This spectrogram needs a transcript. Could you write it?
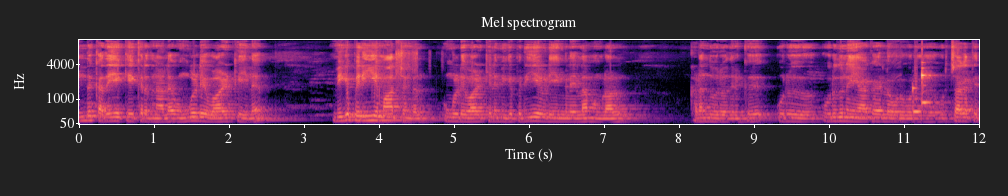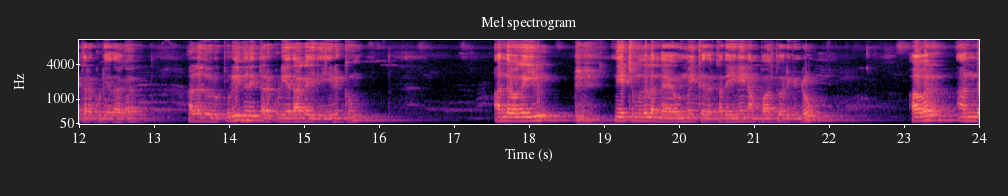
இந்த கதையை கேட்குறதுனால உங்களுடைய வாழ்க்கையில் மிகப்பெரிய மாற்றங்கள் உங்களுடைய வாழ்க்கையில் மிகப்பெரிய விடயங்களை எல்லாம் உங்களால் கடந்து வருவதற்கு ஒரு உறுதுணையாக இல்லை ஒரு ஒரு உற்சாகத்தை தரக்கூடியதாக அல்லது ஒரு புரிதலை தரக்கூடியதாக இது இருக்கும். அந்த வகையில் நேற்று முதல் அந்த உண்மை கதை கதையினை நாம் பார்த்து வருகின்றோம். அவர் அந்த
